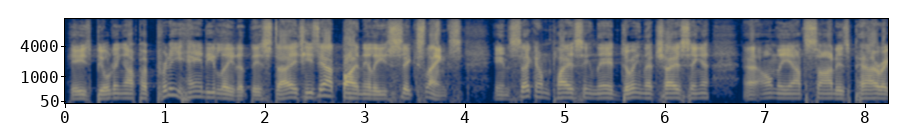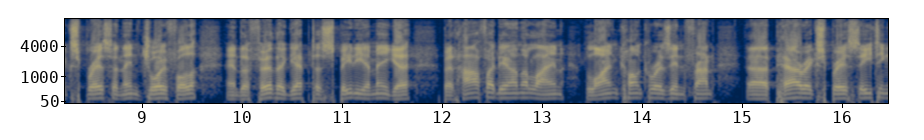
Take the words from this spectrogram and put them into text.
He's building up a pretty handy lead at this stage. He's out by nearly six lengths. In second placing there, doing the chasing uh, on the outside is Power Express, and then Joyful, and a further gap to Speedy Amiga. But halfway down the lane, Lion Conqueror's in front. Uh, Power Express eating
